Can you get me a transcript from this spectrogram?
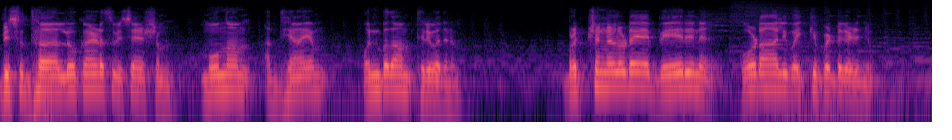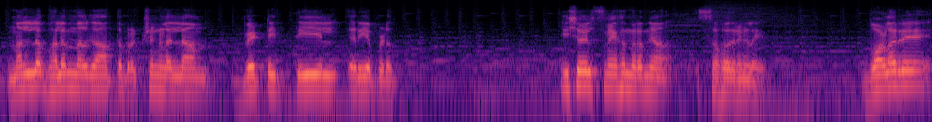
വിശുദ്ധ ലൂക്കായുടെ സുവിശേഷം മൂന്നാം അധ്യായം ഒൻപതാം തിരുവചനം. വൃക്ഷങ്ങളുടെ വേരിന് കോടാലി വയ്ക്കപ്പെട്ട് കഴിഞ്ഞു. നല്ല ഫലം നൽകാത്ത വൃക്ഷങ്ങളെല്ലാം വെട്ടി തീയിൽ എറിയപ്പെടും. ഈശോയിൽ സ്നേഹം നിറഞ്ഞ സഹോദരങ്ങളെ വളരെ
